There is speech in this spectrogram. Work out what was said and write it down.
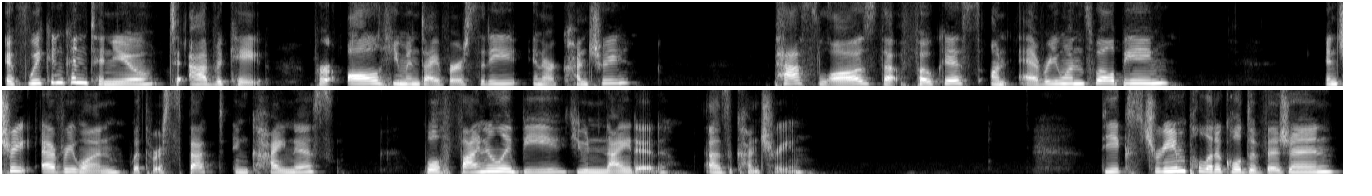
If we can continue to advocate for all human diversity in our country, pass laws that focus on everyone's well being, and treat everyone with respect and kindness, we'll finally be united as a country. The extreme political division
